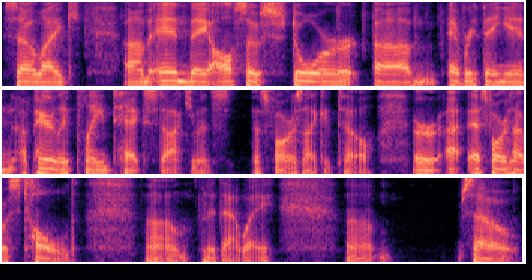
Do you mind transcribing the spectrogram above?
So like, um, and they also store um, everything in apparently plain text documents, as far as I could tell, or uh, as far as I was told. Um, put it that way. Um, so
